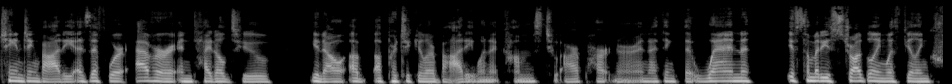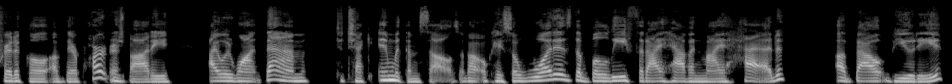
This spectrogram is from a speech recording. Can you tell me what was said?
changing body as if we're ever entitled to, you know, a, a particular body when it comes to our partner. And I think that when, if somebody's struggling with feeling critical of their partner's body, I would want them to check in with themselves about, okay, so what is the belief that I have in my head about beauty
